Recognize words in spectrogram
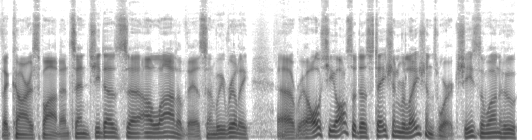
the correspondence, and she does uh, a lot of this. And we really, uh, oh, she also does station relations work. She's the one who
